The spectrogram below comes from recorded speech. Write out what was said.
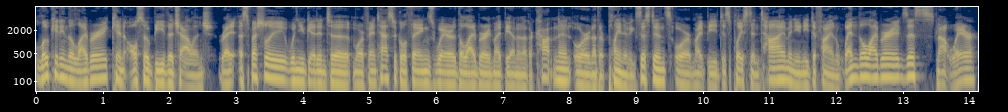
locating the library can also be the challenge, right? Especially when you get into more fantastical things where the library might be on another continent or another plane of existence or might be displaced in time and you need to find when the library exists, not where.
